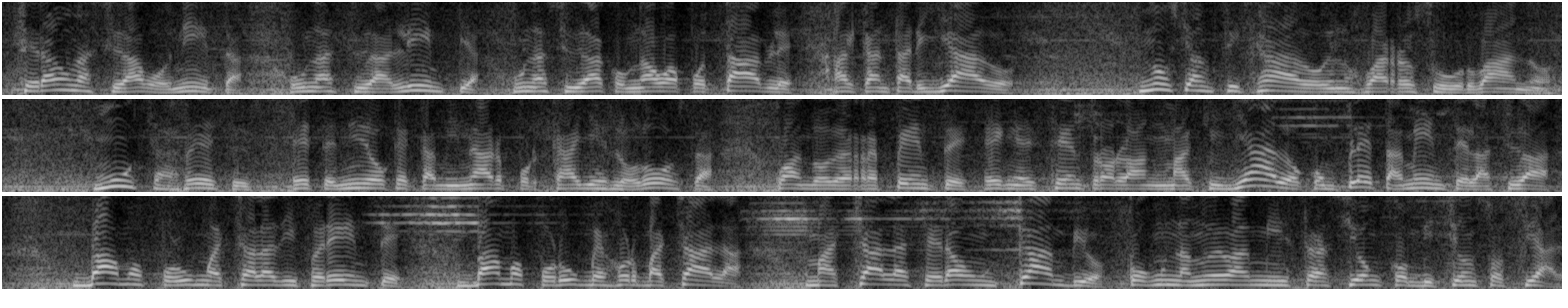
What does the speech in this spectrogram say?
será una ciudad bonita, una ciudad limpia, una ciudad con agua potable, alcantarillado. No se han fijado en los barrios suburbanos. Muchas veces he tenido que caminar por calles lodosas cuando de repente en el centro lo han maquillado completamente la ciudad. Vamos por un Machala diferente, vamos por un mejor Machala. Machala será un cambio con una nueva administración con visión social.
